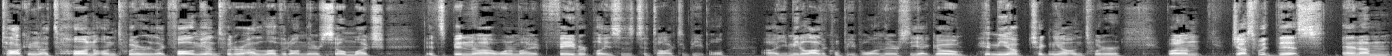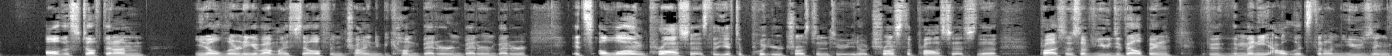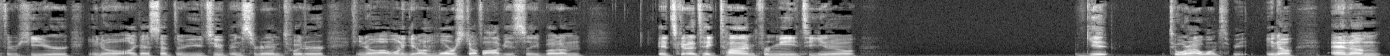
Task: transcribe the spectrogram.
talking a ton on Twitter. Like, follow me on Twitter. I love it on there so much. It's been uh, one of my favorite places to talk to people. Uh, you meet a lot of cool people on there. So, yeah, go hit me up, check me out on Twitter. But um, just with this and um, all the stuff that I'm you know, learning about myself and trying to become better and better and better. It's a long process that you have to put your trust into, you know, trust the process, the process of you developing through the many outlets that I'm using through here, you know, like I said, through YouTube, Instagram, Twitter. You know, I want to get on more stuff, obviously, but um, it's going to take time for me to, you know, get to where I want to be, you know, and um,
